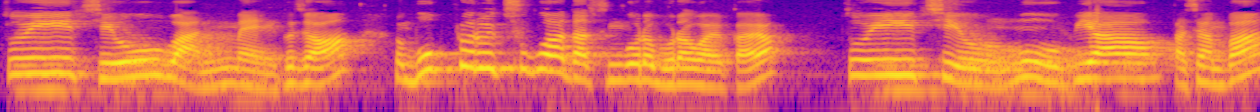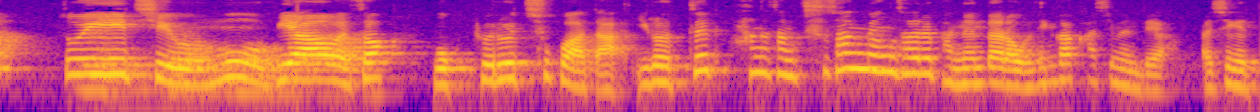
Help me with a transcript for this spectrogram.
쪼이, 지오, 완매. 그죠? 목표를 추구하다 중국어로 뭐라고 할까요? 지오, 무비ao. 다시 한번. 지오, 무비ao 해서 목표를 추구하다. 이렇듯 항상 추상명사를 받는다라고 생각하시면 돼요. 아시겠죠?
